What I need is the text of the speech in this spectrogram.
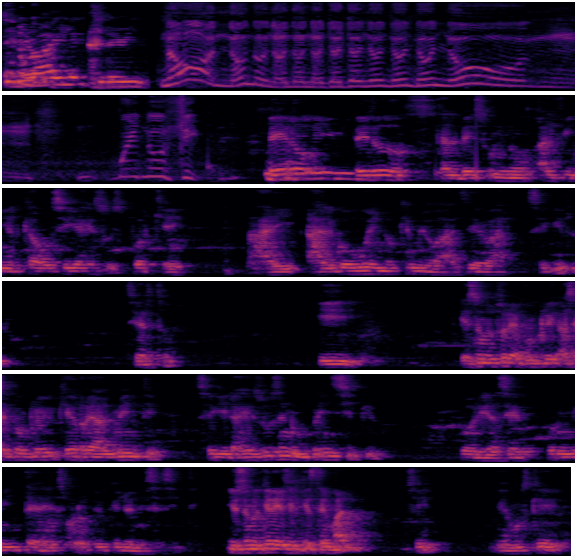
No, no, no, no, no, no, no, no, no, no, no, no. Mm, Bueno, sí. Pero, pero tal vez uno al fin y al cabo sigue a Jesús porque hay algo bueno que me va a llevar a seguirlo, ¿cierto? Y eso nos podría concluir- hacer concluir que realmente seguir a Jesús en un principio podría ser por un interés propio que yo necesite. Y eso no quiere decir que esté mal, ¿sí? Digamos que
